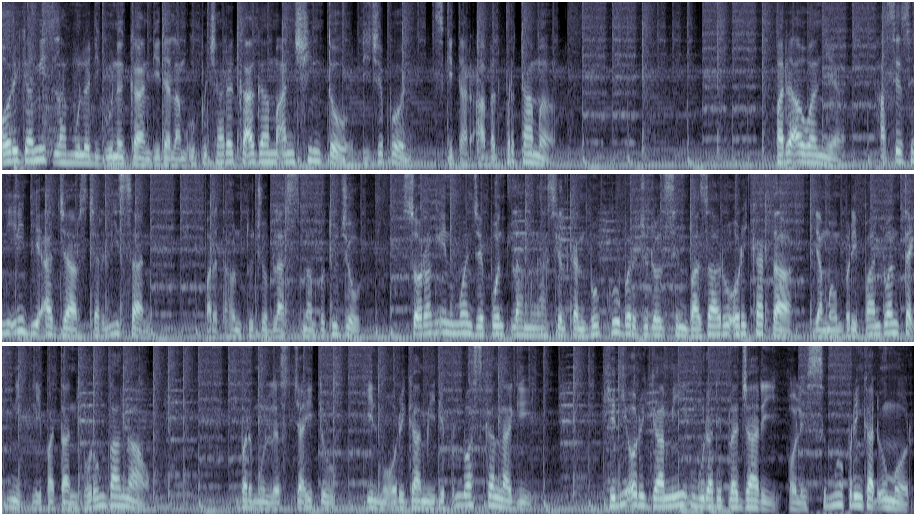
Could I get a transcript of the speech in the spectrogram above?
Origami telah mula digunakan di dalam upacara keagamaan Shinto di Jepun sekitar abad pertama. Pada awalnya, hasil seni ini diajar secara lisan. Pada tahun 1797, seorang ilmuwan Jepun telah menghasilkan buku berjudul Shinbazaru Orikata yang memberi panduan teknik lipatan burung bangau. Bermula sejak itu, ilmu origami diperluaskan lagi Kini origami mudah dipelajari oleh semua peringkat umur.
